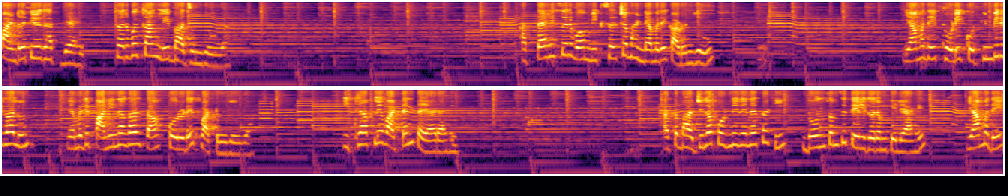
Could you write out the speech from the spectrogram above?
पांढरे तीळ घातले आहेत. सर्व चांगले भाजून घेऊया. आता हे सर्व मिक्सरच्या भांड्यामध्ये काढून घेऊ. यामध्ये थोडी कोथिंबीर घालून यामध्ये पाणी न घालता कोरडेच वाटून घेऊया. इथे आपले वाटण तयार आहे. आता भाजीला फोडणी देण्यासाठी दोन चमचे तेल गरम केले आहे. यामध्ये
